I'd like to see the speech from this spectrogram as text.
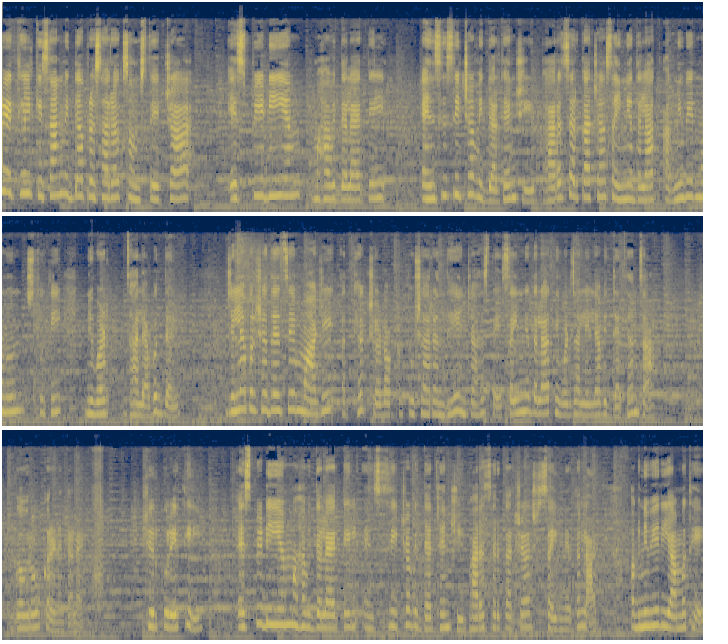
येथील किसान विद्याप्रसारक संस्थेच्या एस पी डी एम महाविद्यालयातील एन सी सीच्या विद्यार्थ्यांची भारत सरकारच्या सैन्य दलात अग्निवीर म्हणून स्तुती निवड झाल्याबद्दल जिल्हा परिषदेचे माजी अध्यक्ष डॉक्टर तुषार रंधे यांच्या हस्ते सैन्य दलात निवड झालेल्या विद्यार्थ्यांचा गौरव करण्यात आला आहे शिरपूर येथील एस पी डी एम महाविद्यालयातील एन सी सीच्या विद्यार्थ्यांची भारत सरकारच्या सैन्य दलात अग्निवीर यामध्ये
